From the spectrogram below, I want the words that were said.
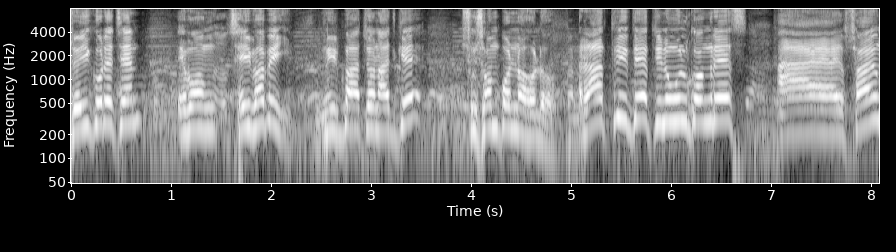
জয়ী করেছেন এবং সেইভাবেই নির্বাচন আজকে সুসম্পন্ন হলো। রাত্রিতে তৃণমূল কংগ্রেস স্বয়ং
